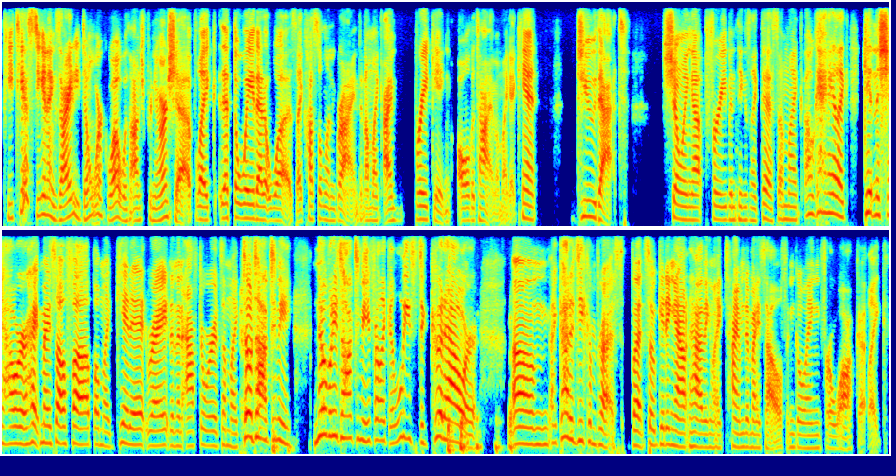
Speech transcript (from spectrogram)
PTSD and anxiety don't work well with entrepreneurship, like that the way that it was, like hustle and grind. And I'm like, I'm breaking all the time. I'm like, I can't do that showing up for even things like this. I'm like, okay, like get in the shower, hype myself up. I'm like, get it, right? And then afterwards, I'm like, don't talk to me. Nobody talk to me for like at least a good hour. um, I gotta decompress. But so getting out, having like time to myself and going for a walk at like,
